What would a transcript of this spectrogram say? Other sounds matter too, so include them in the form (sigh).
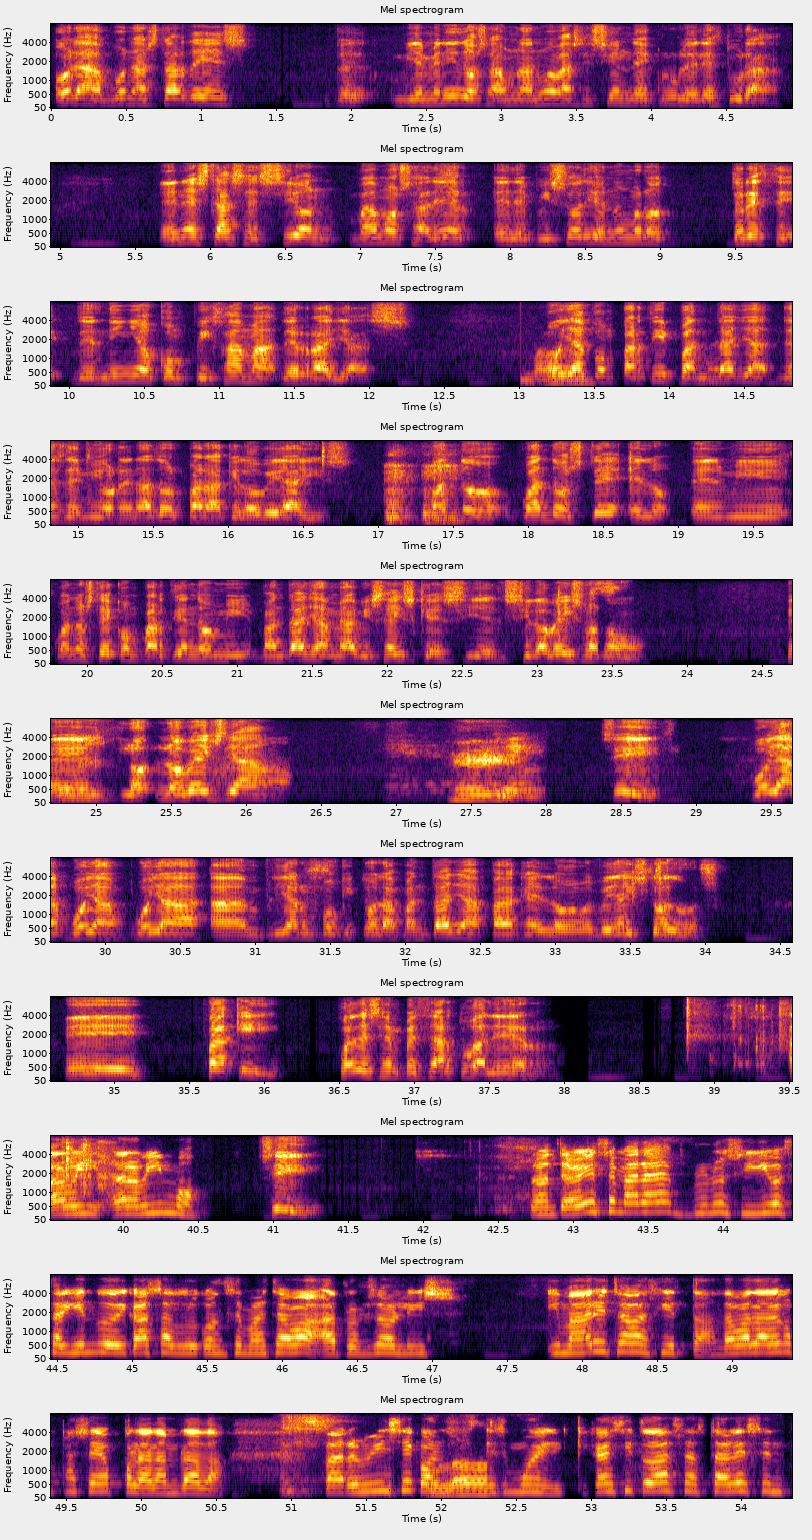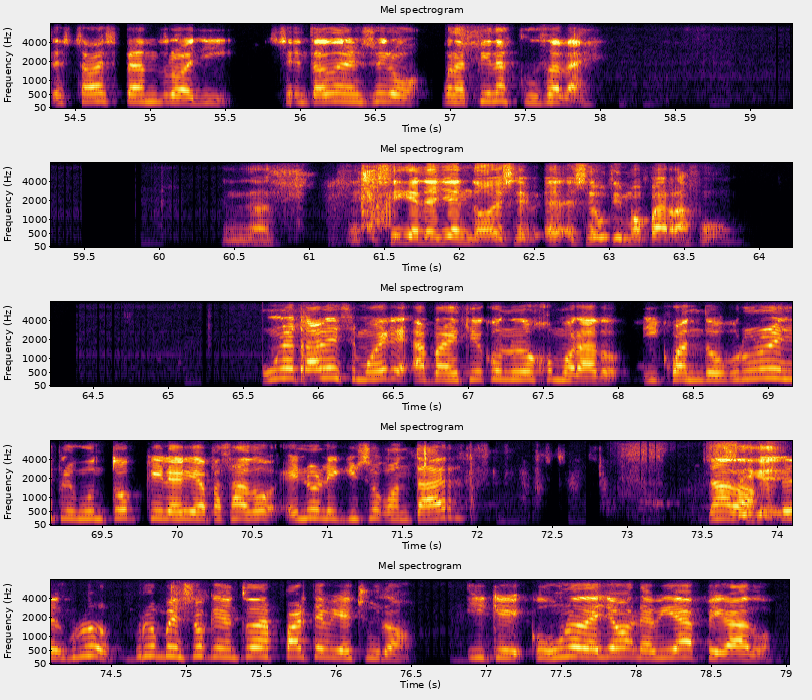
hola, buenas tardes. Bienvenidos a una nueva sesión de Club de Lectura. En esta sesión vamos a leer el episodio número 13 del niño con pijama de rayas. Voy a compartir pantalla desde mi ordenador para que lo veáis. Cuando, cuando, esté, en, mi, cuando esté compartiendo mi pantalla me avisáis que si, si lo veis o no. lo, ¿Lo veis ya? Sí. Sí. Voy a, voy, a, voy a ampliar un poquito la pantalla para que lo veáis todos. Eh, Paqui, puedes empezar tú a leer. Ahora, mismo. Sí. Durante varias semanas, Bruno siguió saliendo de casa cuando se marchaba al profesor Liz. Y madre echaba fiesta, daba largos paseos por la alambrada para reunirse con Samuel, que casi todas las tardes estaba esperándolo allí, sentado en el suelo con las piernas cruzadas. Eh, sigue leyendo ese, ese último párrafo. Una tarde Samuel apareció con un ojo morado y cuando Bruno le preguntó qué le había pasado, él no le quiso contar nada. Bruno, pensó que en todas partes había chulo y que con uno de ellos le había pegado.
